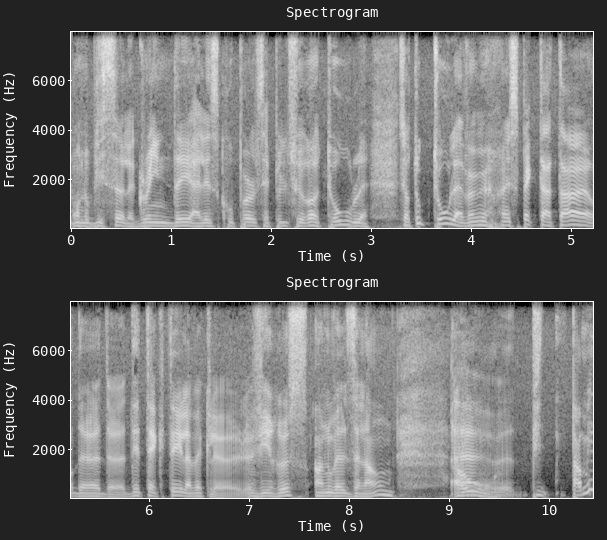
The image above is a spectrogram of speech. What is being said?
on oublie ça, le Green Day, Alice Cooper, Sepultura, Tool. Surtout que Tool avait un, spectateur de, de détecté avec le, virus en Nouvelle-Zélande. Euh, oh. Puis parmi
